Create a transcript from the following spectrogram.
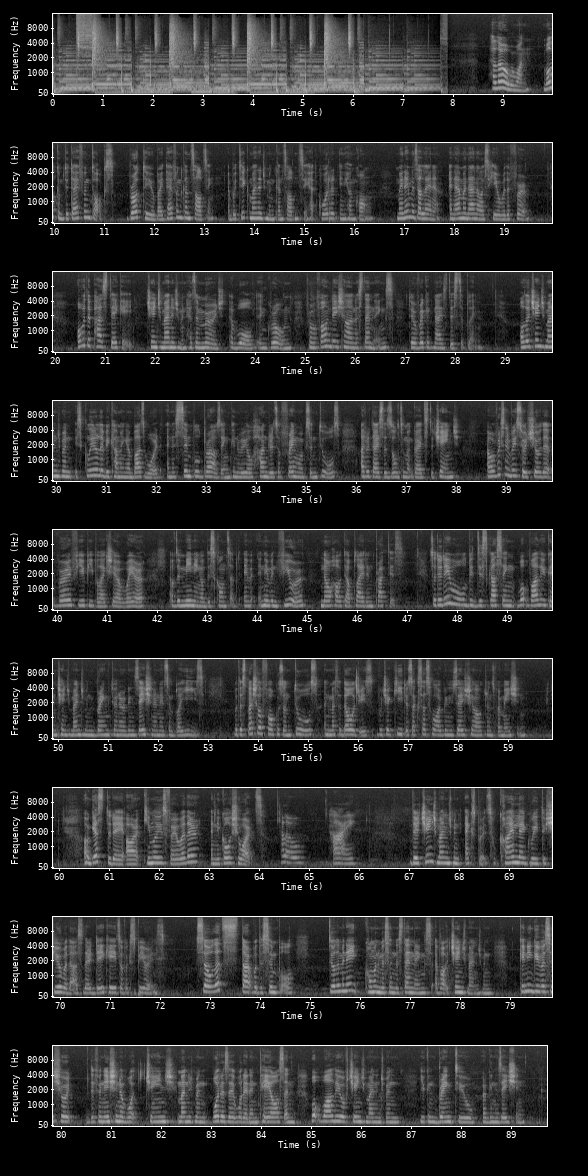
Hello, everyone. Welcome to Typhoon Talks, brought to you by Typhoon Consulting, a boutique management consultancy headquartered in Hong Kong. My name is Elena, and I'm an analyst here with the firm. Over the past decade, change management has emerged, evolved, and grown from a foundational understandings to a recognized discipline. Although change management is clearly becoming a buzzword and a simple browsing can reveal hundreds of frameworks and tools advertised as ultimate guides to change, our recent research showed that very few people actually are aware of the meaning of this concept, and even fewer know how to apply it in practice. So today we will be discussing what value can change management bring to an organization and its employees, with a special focus on tools and methodologies which are key to successful organizational transformation. Our guests today are Kim Kimberly Fairweather and Nicole Schwartz. Hello. Hi. They're change management experts who kindly agreed to share with us their decades of experience. So let's start with the simple. To eliminate common misunderstandings about change management, can you give us a short definition of what change management what is it, what it entails, and what value of change management you can bring to organization?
